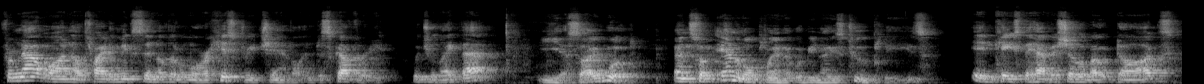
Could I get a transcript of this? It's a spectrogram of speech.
From now on, I'll try to mix in a little more History Channel and Discovery. Would you like that? Yes, I would. And some Animal Planet would be nice too, please. In case they have a show about dogs.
